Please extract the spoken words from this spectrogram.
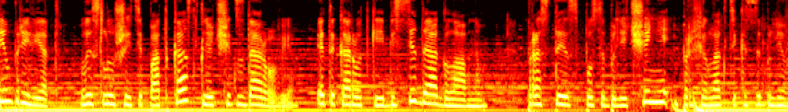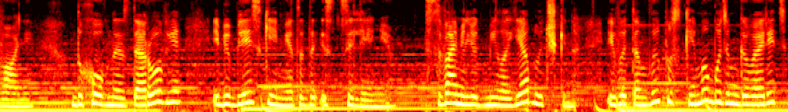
Всем привет! Вы слушаете подкаст «Ключи к здоровью». Это короткие беседы о главном, простые способы лечения и профилактики заболеваний, духовное здоровье и библейские методы исцеления. С вами Людмила Яблочкина, и в этом выпуске мы будем говорить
